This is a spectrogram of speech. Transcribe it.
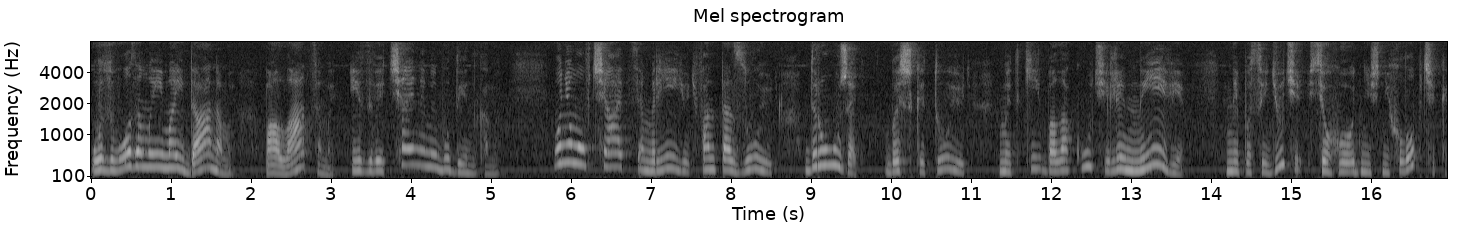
узвозами і майданами, палацами і звичайними будинками. У ньому вчаться, мріють, фантазують, дружать, бешкетують, меткі, балакучі, ліниві, непосидючі сьогоднішні хлопчики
